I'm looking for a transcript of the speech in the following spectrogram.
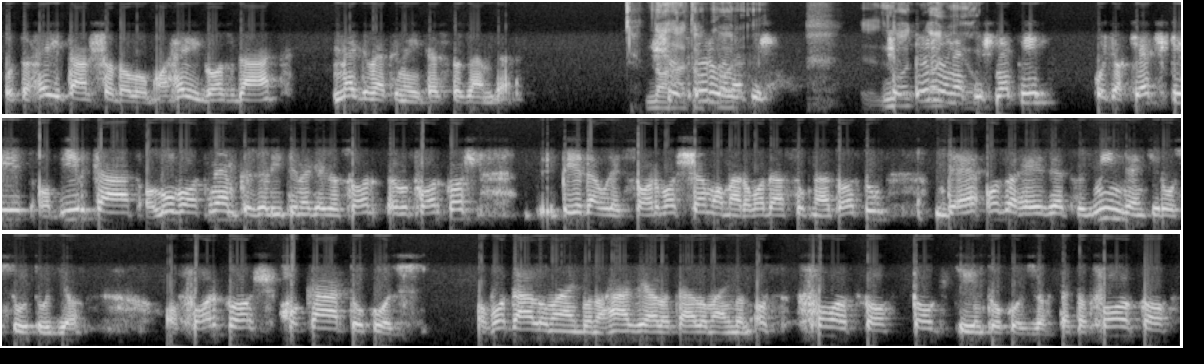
ott a helyi társadalom, a helyi gazdák megvetnék ezt az embert. Na, Sőt, hát örülnek, akkor... is, Sőt, örülnek is neki, hogy a kecskét, a birkát, a lovat nem közelíti meg ez a, szar, a farkas, például egy szarvas sem, ha már a vadászoknál tartunk, de az a helyzet, hogy mindenki rosszul tudja. A farkas, ha kárt okoz a vadállományban, a háziállatállományban, az falka tagként okozza. Tehát a falka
